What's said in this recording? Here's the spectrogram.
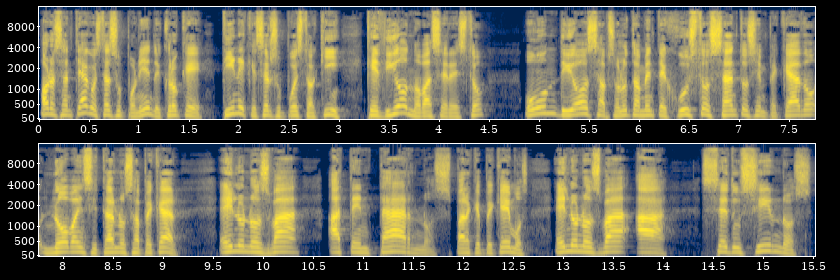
Ahora, Santiago está suponiendo, y creo que tiene que ser supuesto aquí, que Dios no va a hacer esto. Un Dios absolutamente justo, santo, sin pecado, no va a incitarnos a pecar. Él no nos va a tentarnos para que pequemos. Él no nos va a seducirnos,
